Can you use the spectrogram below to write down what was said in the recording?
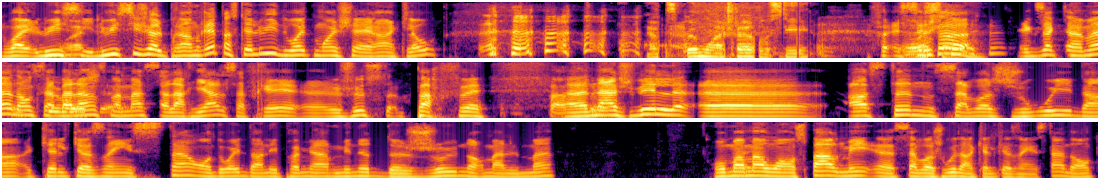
Ouais, lui aussi. Lui aussi, je le prendrais parce que lui, il doit être moins cher que l'autre. un petit peu moins cher aussi. C'est ça, exactement. Donc, ça balance ma masse salariale, ça ferait euh, juste parfait. Euh, Nashville, euh, Austin, ça va jouer dans quelques instants. On doit être dans les premières minutes de jeu normalement. Au moment où on se parle, mais ça va jouer dans quelques instants. Donc,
